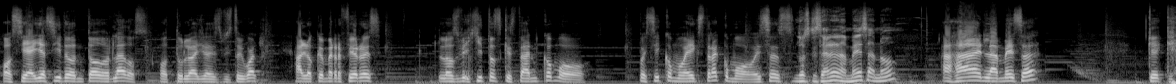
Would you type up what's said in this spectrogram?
O si haya sido en todos lados, o tú lo hayas visto igual. A lo que me refiero es los viejitos que están como, pues sí, como extra, como esos Los que están en la mesa, ¿no? Ajá, en la mesa. Que, que,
